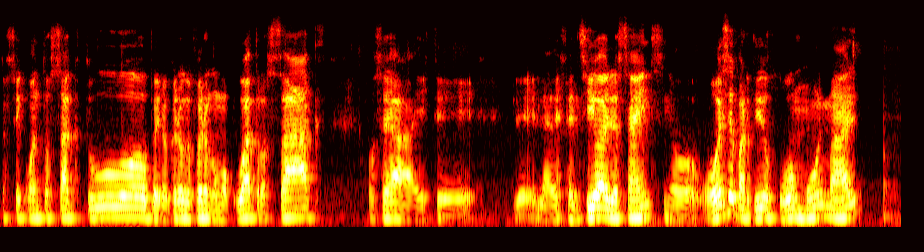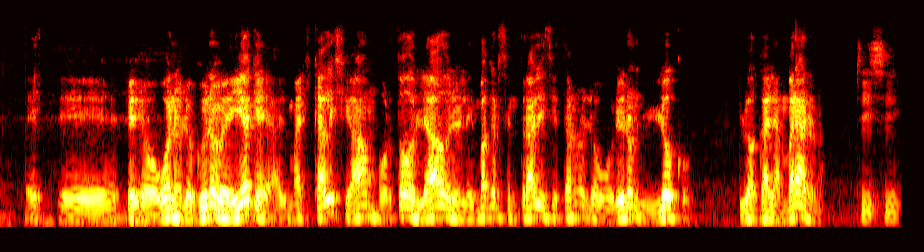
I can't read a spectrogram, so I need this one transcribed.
no sé cuántos sacks tuvo, pero creo que fueron como cuatro sacks. O sea, este, la defensiva de los Saints, o ese partido jugó muy mal, este, pero bueno, lo que uno veía que al mariscal le llegaban por todos lados, los linebackers centrales y externos lo volvieron loco, lo acalambraron. Sí, sí.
